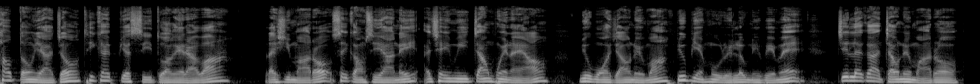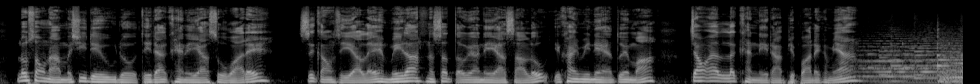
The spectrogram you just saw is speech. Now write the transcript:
1300ကျော်ထိခိုက်ပျက်စီးသွားခဲ့တာပါ။ လက်ရှိမှာတော့စစ်ကောင်စီကနေအချိန်မီကျောင်းဖွင့်နိုင်အောင်မြို့ပေါ်ကျောင်းတွေမှာပြုပြင်မှုတွေလုပ်နေပေမဲ့ကျစ်လက်ကကျောင်းတွေမှာတော့လှုပ်ဆောင်တာမရှိသေးဘူးလို့ဒေတာခန်ရရဆိုပါတယ်စစ်ကောင်စီကလည်းမေလ23ရက်နေ့ရာစလို့ရခိုင်ပြည်နယ်အတွင်းမှာကျောင်းအပ်လက်ခံနေတာဖြစ်ပါတယ်ခင်ဗျာ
